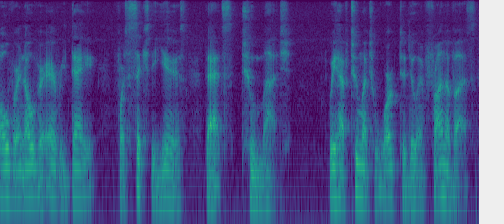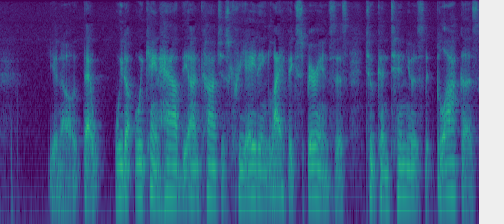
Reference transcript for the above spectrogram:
over and over every day for 60 years. That's too much. We have too much work to do in front of us. You know, that we don't we can't have the unconscious creating life experiences to continuously block us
